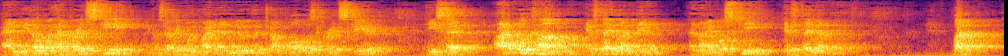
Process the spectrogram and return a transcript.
And you know, we have great skiing because everyone by then knew that John Paul was a great skier. He said, I will come if they let me, and I will ski if they let me. But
